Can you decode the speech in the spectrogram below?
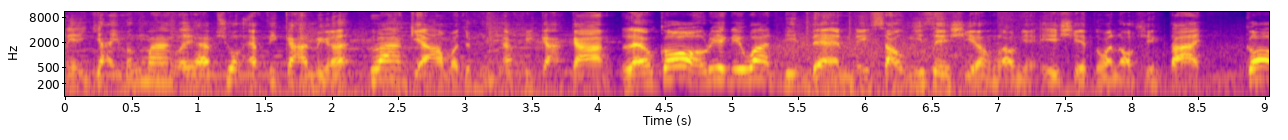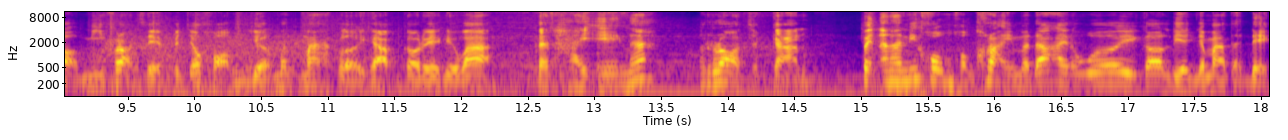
เนี่ยใหญ่มากๆเลยครับ ช่วงแอฟริกาเหนือลากยาวมาจนถึงแอฟริกากลาง แล้วก็เรียกได้ว่าดินแดนในเซาท์อีสเอเชียของเราเนี่ย เอเชียตะวันออกเฉียงใต้ ก็มีฝรั่งเศสเป็นเจ้าของเยอะมากๆเลยครับ ก็เรียกได้ว่า แต่ไทยเองนะรอดจากการ เป็นอาณานิคมของใครมาได้นะเว้ย ก็เรียนกันมาแต่เด็ก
